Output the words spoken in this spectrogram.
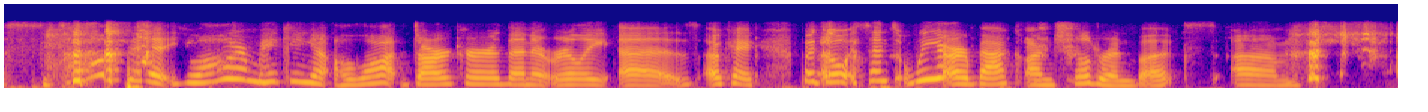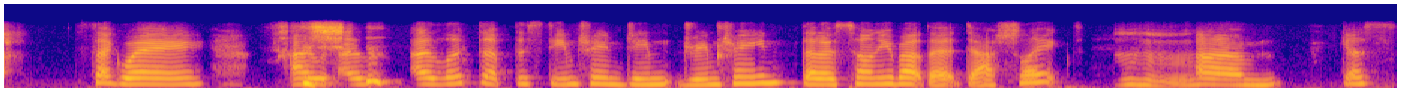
stop it. You all are making it a lot darker than it really is. Okay, but go since we are back on children books. Um, segue. I, I, I looked up the steam train dream, dream train that I was telling you about that Dash liked. Mm-hmm. Um, guess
